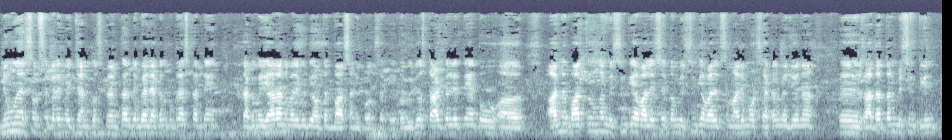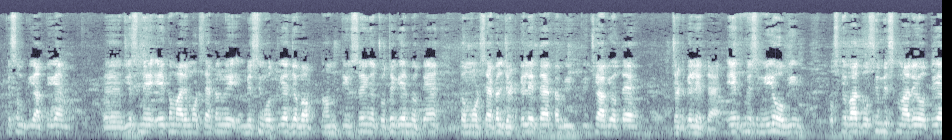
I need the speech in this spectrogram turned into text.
نیو ہے سب سے پہلے میرے چینل کو سبسکرائب کر دیں، بیل آئکن کو پریس کر دیں۔ تاکہ میری یار آنے والی ویڈیو اب تک بآسانی پہنچ سکے۔ تو ویڈیو سٹارٹ کر لیتے ہیں تو آج میں بات کروں گا مسنگ کے حوالے سے۔ تو مسنگ کے حوالے سے ہمارے موٹر سائیکل میں جو ہے نا زیادہ تر مسنگ تین قسم کی آتی ہے جس میں ایک ہمارے موٹر سائیکل میں مسنگ ہوتی ہے۔ جب ہم تیسرے یا چوتھے گیئر میں ہوتے ہیں تو موٹر سائیکل جھٹکے لیتا ہے، کبھی پیچھے آگے ہوتا ہے، جھٹکے لیتا ہے۔ ایک مسنگ یہ ہوگی، اس کے بعد دوسری مسنگ ہماری ہوتی ہے،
